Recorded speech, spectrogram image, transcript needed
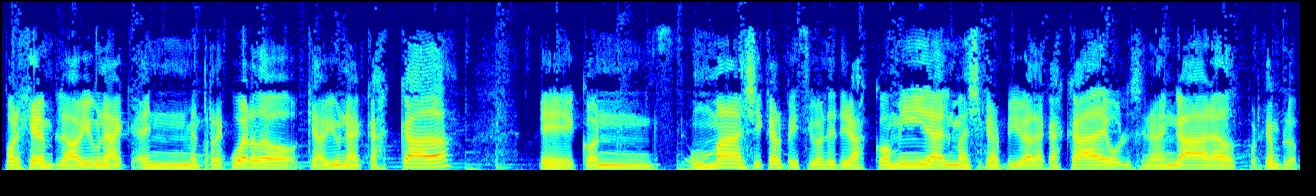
Por ejemplo, había una, en, recuerdo que había una cascada eh, con un Magikarp y si vos le tiras comida, el Magikarp iba a la cascada evolucionaba en Garados, por ejemplo,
